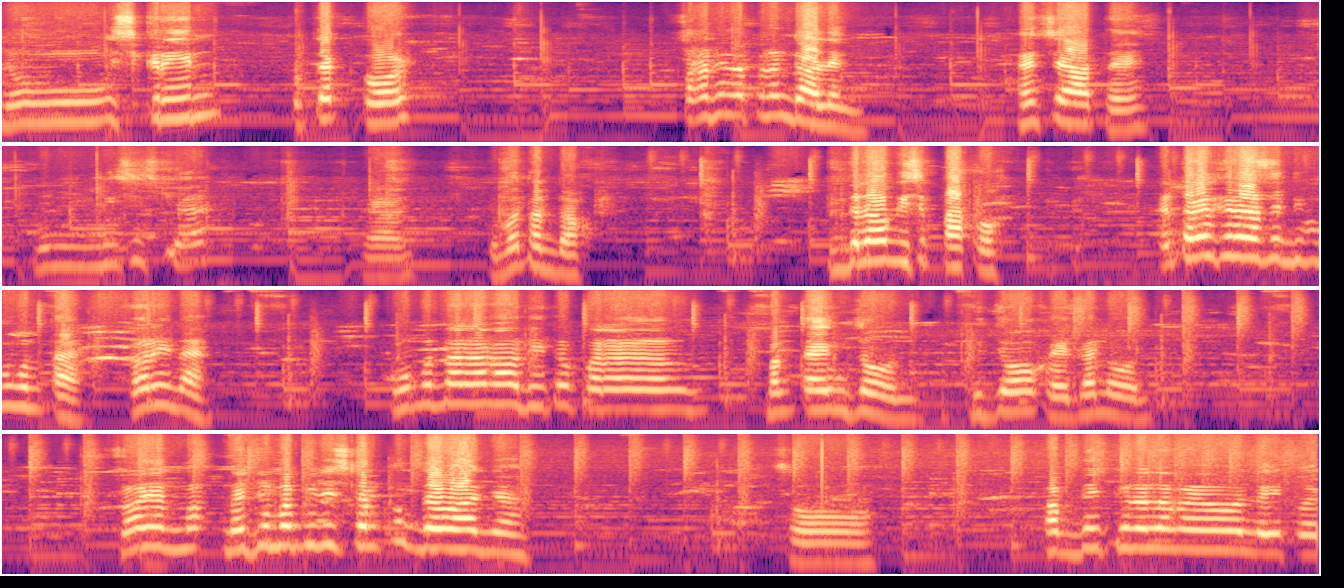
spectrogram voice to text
Yung screen, protector. Sa kanila pa lang galing. Ayan si ate. Yung misis niya. Yan. Diba tanda ko? Nagdalawang isip pa ako. Ang tagal ka na kasi hindi pumunta. Sorry na. Pumunta lang ako dito para mag-time zone. Video okay, ganun. So, ayan, ma- medyo mabilis lang itong gawa niya. So, update ko na lang kayo later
